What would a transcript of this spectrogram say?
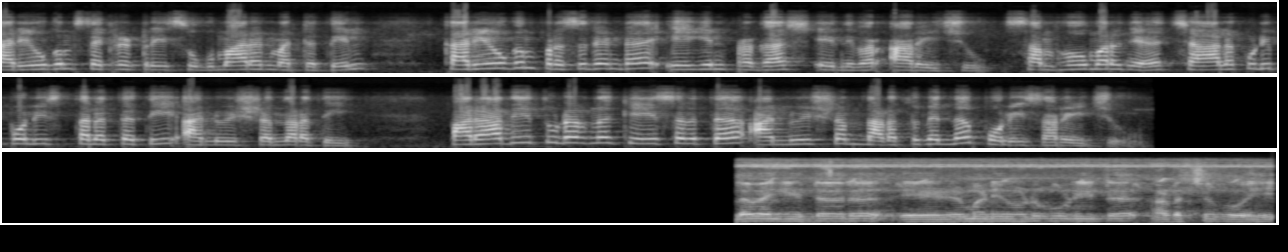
കരയോഗം സെക്രട്ടറി സുകുമാരൻ മറ്റത്തിൽ കരയോഗം പ്രസിഡന്റ് എ എൻ പ്രകാശ് എന്നിവർ അറിയിച്ചു. സംഭവമറിഞ്ഞ് ചാലക്കുടി പോലീസ് സ്ഥലത്തെത്തി അന്വേഷണം നടത്തി. പരാതിയെ തുടർന്ന് കേസെടുത്ത് അന്വേഷണം നടത്തുമെന്ന് പോലീസ് അറിയിച്ചു. വൈകിട്ട് ഒരു ഏഴ് മണിയോട് കൂടിയിട്ട് അടച്ചു പോയി.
